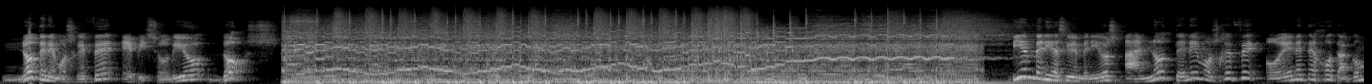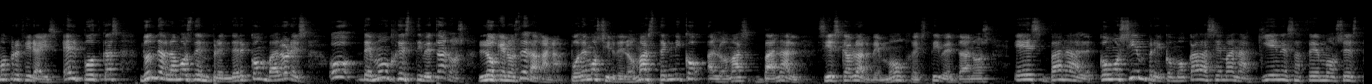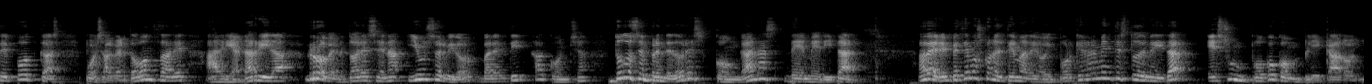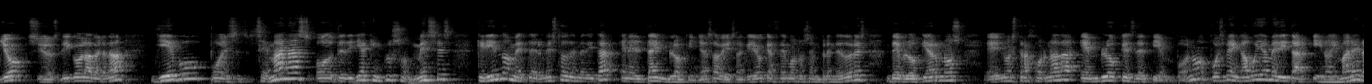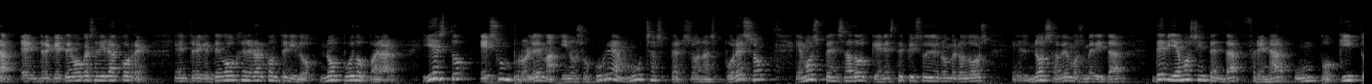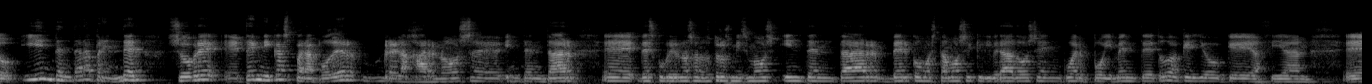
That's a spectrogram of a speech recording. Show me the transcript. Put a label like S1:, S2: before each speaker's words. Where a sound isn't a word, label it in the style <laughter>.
S1: No tenemos jefe, episodio 2. Bienvenidas y bienvenidos a No Tenemos Jefe o NTJ, como prefiráis, el podcast donde hablamos de emprender con valores o de monjes tibetanos, lo que nos dé la gana. Podemos ir de lo más técnico a lo más banal, si es que hablar de monjes tibetanos es banal. Como siempre, como cada semana, ¿quiénes hacemos este podcast? Pues Alberto González, Adrià Tarrida, Roberto Aresena y un servidor, Valentí Aconcha, todos emprendedores con ganas de meditar. A ver, empecemos con el tema de hoy, porque realmente esto de meditar es un poco complicado. Yo, si os digo la verdad, llevo pues semanas o te diría que incluso meses queriendo meterme esto de meditar en el time blocking, ya sabéis, aquello que hacemos los emprendedores de bloquearnos eh, nuestra jornada en bloques de tiempo, ¿no? Pues venga, voy a meditar y no hay manera, entre que tengo que salir a correr, entre que tengo que generar contenido, no puedo parar. Y esto es un problema y nos ocurre a muchas personas. Por eso hemos pensado que en este episodio número 2, el no sabemos meditar, debíamos intentar frenar un poquito e intentar aprender sobre eh, técnicas para poder eh, intentar eh, descubrirnos a nosotros mismos, intentar ver cómo estamos equilibrados en cuerpo y mente, todo aquello que hacían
